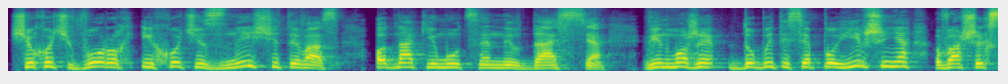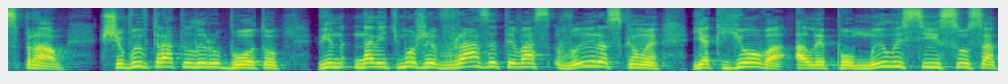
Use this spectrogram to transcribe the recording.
що, хоч ворог і хоче знищити вас, однак йому це не вдасться. Він може добитися погіршення ваших справ, щоб ви втратили роботу. Він навіть може вразити вас виразками, як Йова, але по милості Ісуса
